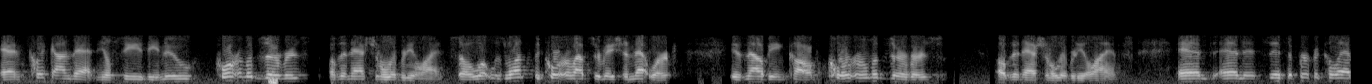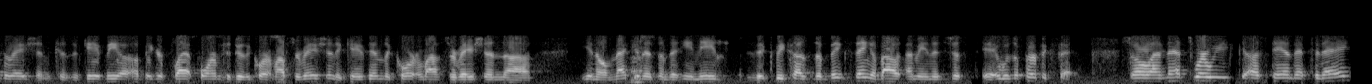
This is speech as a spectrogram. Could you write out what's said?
and click on that, and you'll see the new Courtroom Observers of the National Liberty Alliance. So what was once the Courtroom Observation Network is now being called Courtroom Observers of the National Liberty Alliance. And and it's it's a perfect collaboration because it gave me a, a bigger platform to do the courtroom observation. It gave him the courtroom observation uh, you know mechanism that he needs because the big thing about I mean it's just it was a perfect fit. So, and that's where we uh, stand at today.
